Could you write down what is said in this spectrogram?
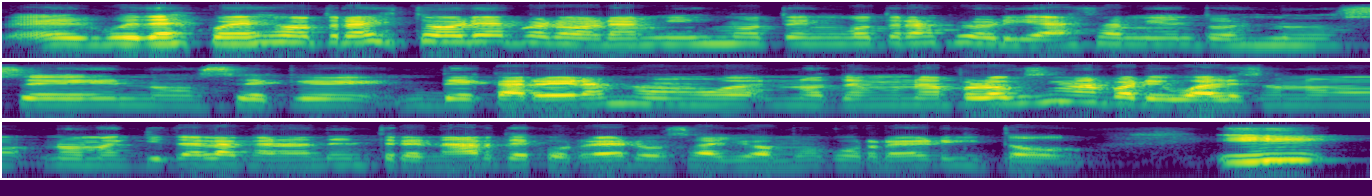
después es otra historia, pero ahora mismo tengo otras prioridades también, entonces no sé, no sé qué, de carreras no, no tengo una próxima, pero igual eso no, no me quita la ganas de entrenar, de correr, o sea, yo amo correr y todo. Y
